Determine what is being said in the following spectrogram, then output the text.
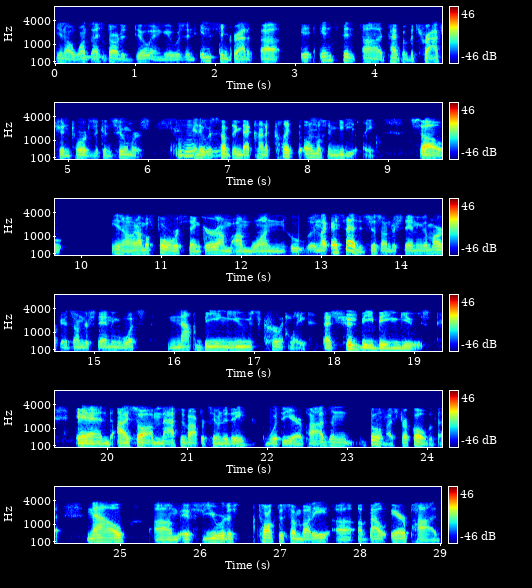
you know once I started doing, it was an instant grat uh, instant uh, type of attraction towards the consumers, mm-hmm. and it was something that kind of clicked almost immediately. So you know, and I'm a forward thinker. I'm I'm one who, and like I said, it's just understanding the market. It's understanding what's not being used currently that should be being used. And I saw a massive opportunity with the AirPods, and boom, I struck gold with it. Now, um, if you were to talk to somebody uh, about AirPods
